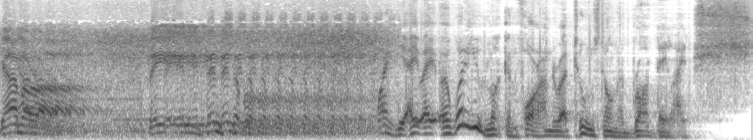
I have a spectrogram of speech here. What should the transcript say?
Gamera, the Invincible. Why, hey, hey, what are you looking for under a tombstone in broad daylight? Shh!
